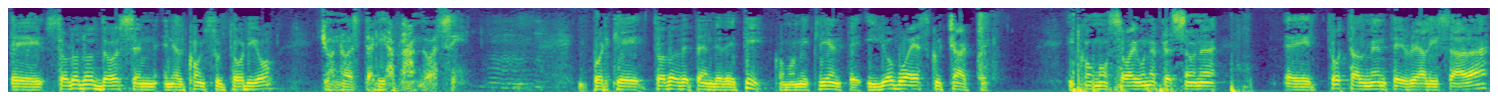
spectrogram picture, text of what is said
eh, solo los dos en, en el consultorio, yo no estaría hablando así porque todo depende de ti como mi cliente y yo voy a escucharte. Y como soy una persona eh, totalmente realizada,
